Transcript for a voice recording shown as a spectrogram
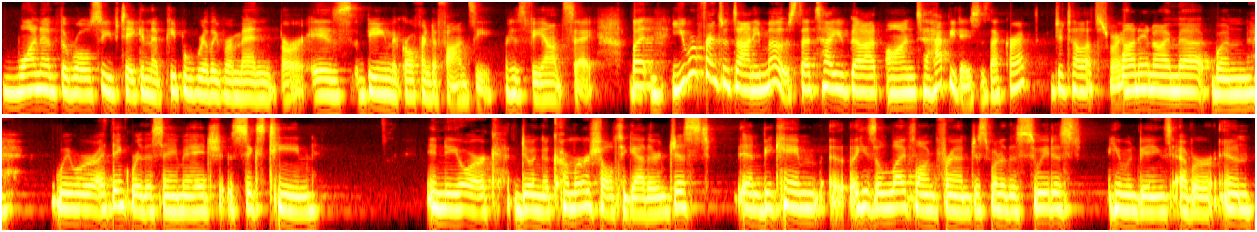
one of the roles you've taken that people really remember is being the girlfriend of Fonzie or his fiance. But mm-hmm. you were friends with Donny Most. That's how you got on to Happy Days. Is that correct? Did you tell that story? Donnie and I met when we were, I think we're the same age, 16 in New York, doing a commercial together, just and became, uh, he's a lifelong friend, just one of the sweetest human beings ever. And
